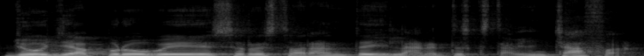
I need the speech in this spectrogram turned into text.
Yo ya probé ese restaurante y la neta es que está bien chafa.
